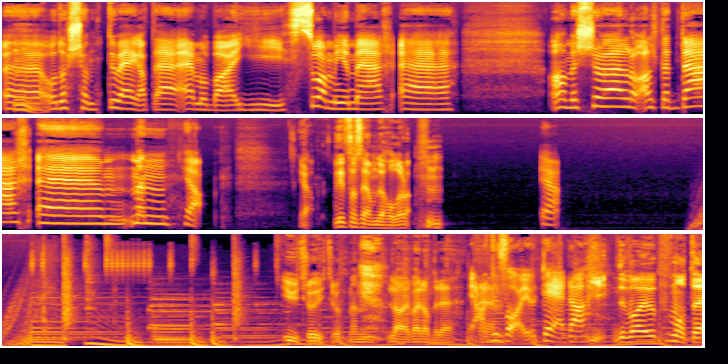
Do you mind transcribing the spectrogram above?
Uh, Mm. Og da skjønte jo jeg at jeg, må bare gi så mye mer uh, av meg sjøl og alt det der. Uh, men ja. ja. Vi får se om det holder, da. ja. Utro, utro, men lar hverandre Ja, det du var jo det, da. Det var jo på en måte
